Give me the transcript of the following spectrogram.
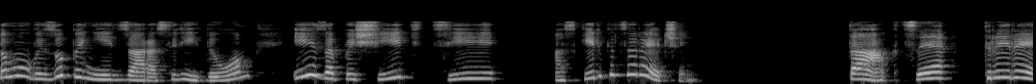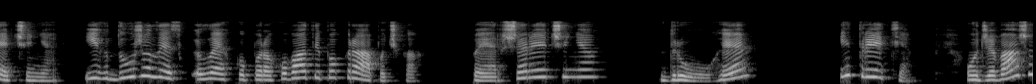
Тому ви зупиніть зараз відео і запишіть ці. А скільки це речень? Так, це три речення. Їх дуже легко порахувати по крапочках. Перше речення, друге і третє. Отже, ваша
